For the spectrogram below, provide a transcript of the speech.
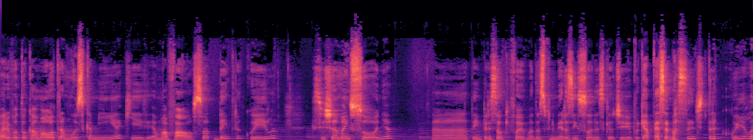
Agora eu vou tocar uma outra música minha, que é uma valsa bem tranquila, que se chama Insônia. Ah, tenho a impressão que foi uma das primeiras insônias que eu tive, porque a peça é bastante tranquila.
